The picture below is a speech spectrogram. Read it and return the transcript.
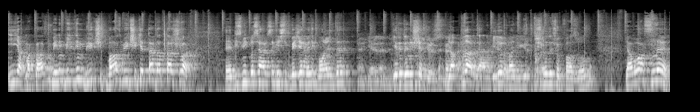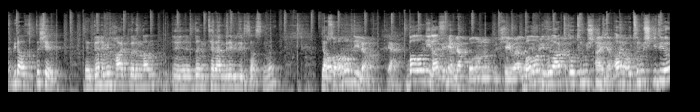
iyi yapmak lazım. Benim bildiğim büyük bazı büyük şirketlerde hatta şu var. E, biz mikroservise geçtik, beceremedik. Monolite Yani geri dönüyor. geri dönüş yapıyoruz. Yaptılar da yani biliyorum. Hani yurt dışında da çok fazla oldu. Ya bu aslında evet birazcık da şey e, dönemin hype'larından e, da nitelendirebiliriz aslında. Ya O- son, balon değil ama yani. balon değil Böyle aslında. Bir evlat balonu şeyi vardı. Balon gibi bu artık oturmuş gidiyor. Aynen. Aynen, oturmuş gidiyor.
